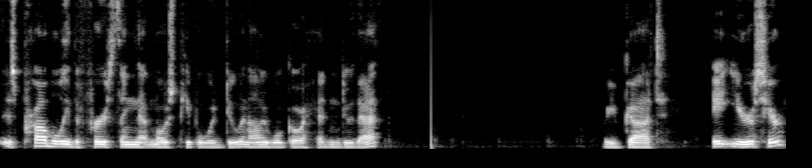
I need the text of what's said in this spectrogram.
is probably the first thing that most people would do, and I will go ahead and do that. We've got eight years here.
